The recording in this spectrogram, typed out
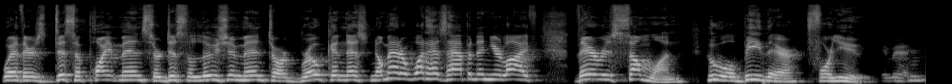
whether there's disappointments or disillusionment or brokenness, no matter what has happened in your life, there is someone who will be there for you. Amen. Mm-hmm.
